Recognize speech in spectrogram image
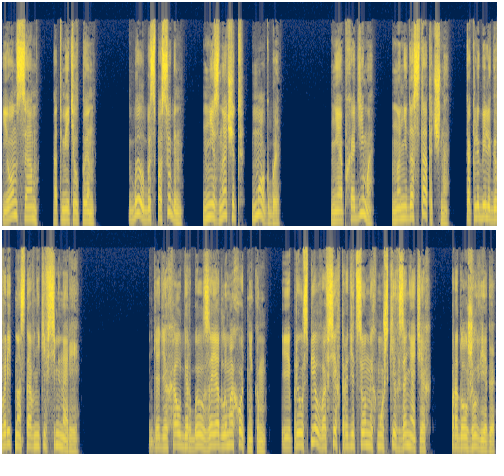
и он сам, отметил Пен. Был бы способен, не значит мог бы. Необходимо, но недостаточно, как любили говорить наставники в семинарии. Дядя Халбер был заядлым охотником и преуспел во всех традиционных мужских занятиях, продолжил Вега.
